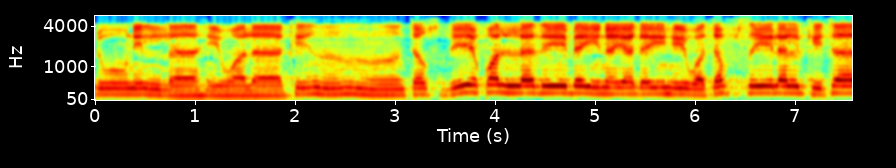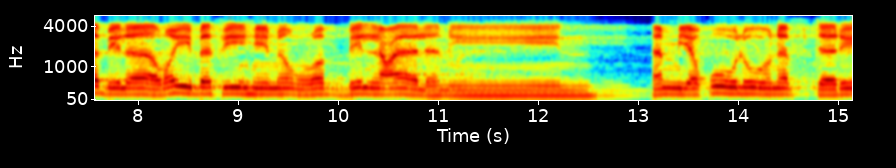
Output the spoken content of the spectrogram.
دُونِ اللَّهِ وَلَكِن تَصْدِيقَ الَّذِي بَيْنَ يَدَيْهِ وَتَفْصِيلَ الْكِتَابِ لَا رَيْبَ فِيهِ مِن رَّبِّ الْعَالَمِينَ أَمْ يَقُولُونَ افْتَرَيْهِ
